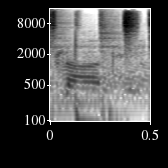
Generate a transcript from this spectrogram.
planted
